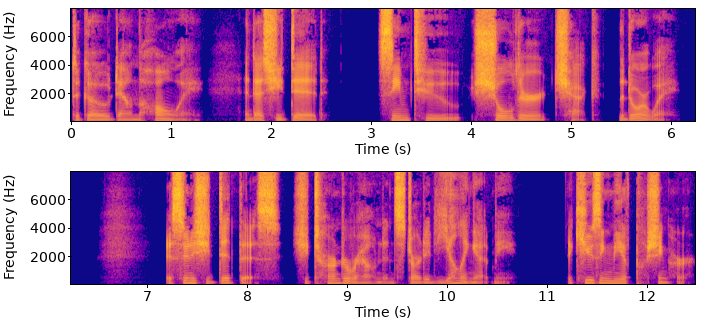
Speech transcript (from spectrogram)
to go down the hallway, and as she did, seemed to shoulder check the doorway. As soon as she did this, she turned around and started yelling at me, accusing me of pushing her.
